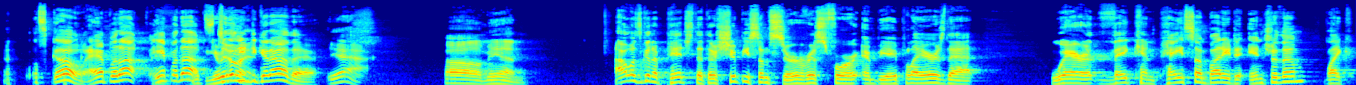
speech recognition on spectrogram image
Let's go. Amp it up. Amp it up. Let's you really need it. to get out of there. Yeah. Oh man. I was gonna pitch that there should be some service for NBA players that where they can pay somebody to injure them, like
